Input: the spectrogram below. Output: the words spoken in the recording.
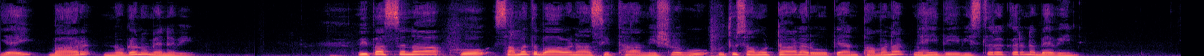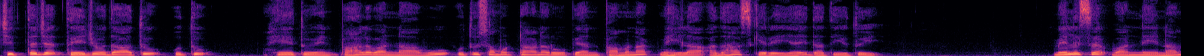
යයි බාර නොගනු මැනවි. විපස්සනා හෝ සමත භාවනා සිත හා මිශ්‍ර වූ උතු සමුට්ඨාන රූපයන් පමණක් මෙහිදී විස්තර කරන බැවින් චිත්තජ තේජෝ ධාතු උතු හේතුවෙන් පහළවන්නා වූ උතු සමුට්ඨාන රූපයන් පමණක් මෙහිලා අදහස් කෙරෙයයි දති යුතුය. මෙලෙස වන්නේ නම්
